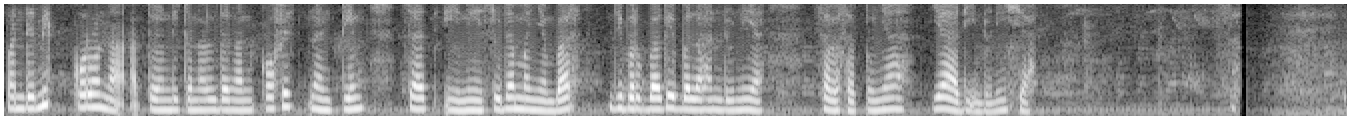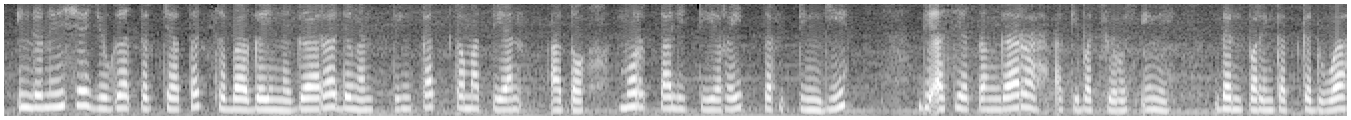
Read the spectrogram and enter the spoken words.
Pandemi corona atau yang dikenal dengan COVID-19 saat ini sudah menyebar di berbagai belahan dunia, salah satunya ya di Indonesia. Indonesia juga tercatat sebagai negara dengan tingkat kematian atau mortality rate tertinggi di Asia Tenggara akibat virus ini dan peringkat kedua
